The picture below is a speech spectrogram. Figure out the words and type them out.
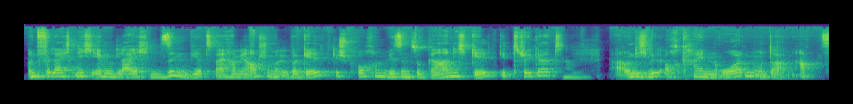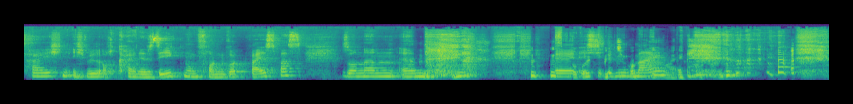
und vielleicht nicht im gleichen Sinn. Wir zwei haben ja auch schon mal über Geld gesprochen. Wir sind so gar nicht Geld getriggert. Mhm. Und ich will auch keinen Orden und da ein Abzeichen. Ich will auch keine Segnung von Gott weiß was, sondern ähm, äh, ich, mein,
